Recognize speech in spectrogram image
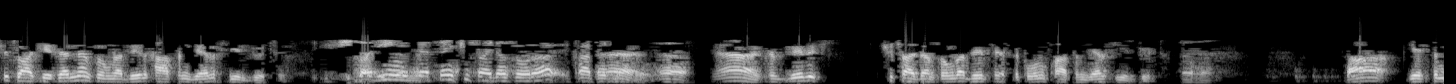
Şu saat geçenden sonra bir kartın gelip bir götür. İstediğin müddetten 2 aydan sonra kartını Evet. Ha. He. Kız dedi şu aydan sonra bir teslik olup kartın gelip hı. Daha geçtim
